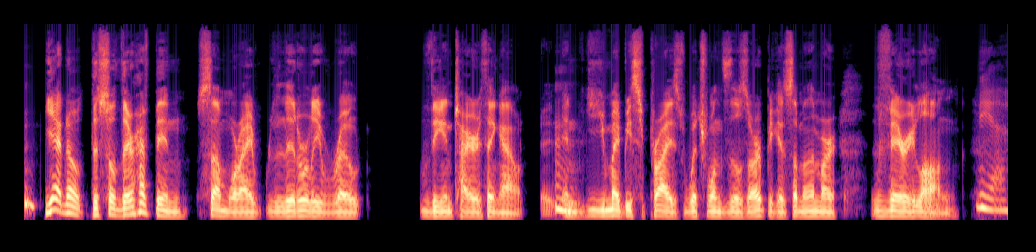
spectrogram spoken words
Yeah, no. So there have been some where I literally wrote the entire thing out, and you might be surprised which ones those are because some of them are very long. yeah.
